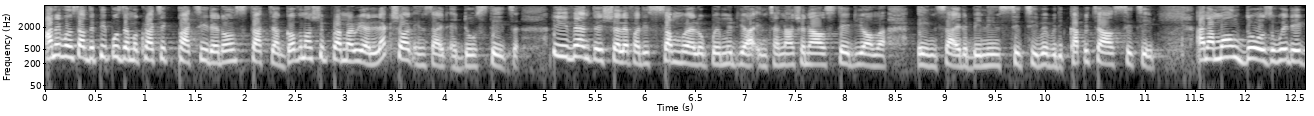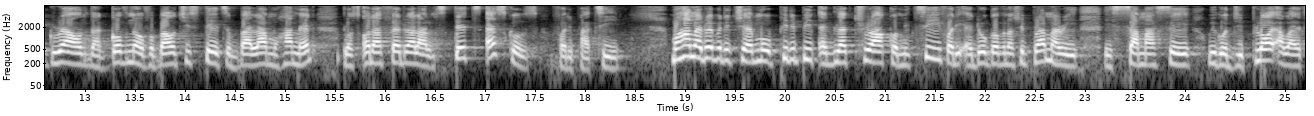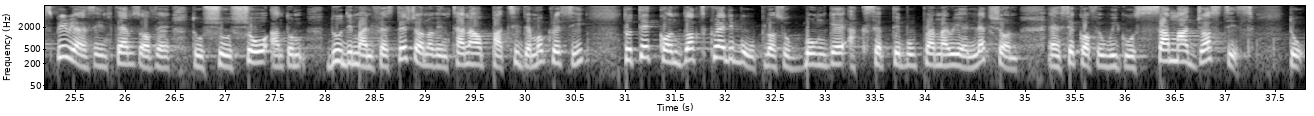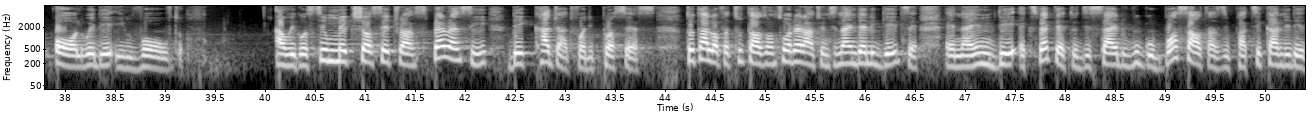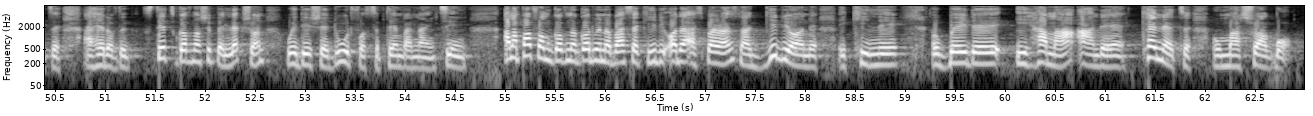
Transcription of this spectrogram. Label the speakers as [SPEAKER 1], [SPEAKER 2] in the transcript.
[SPEAKER 1] And even some the People's Democratic Party, they don't start their governorship primary election inside Edo State. The event is scheduled for the Samuel Ogbemudia International Stadium inside Benin City, maybe the capital city. And among those where they ground the governor of Bauchi State, Bala Mohammed, plus other federal and state escorts for the party. Mohammed Webe, the chairman of PDP electoral committee for the Edo governorship primary, is Sama say we go deploy our experience in terms of uh, to show show and to do the manifestation of internal party democracy to take conduct credible plus ogbonge acceptable primary election and sake of it we go Sama justice to all where they involved. And we go still make sure say transparency they caveat for the process. Total of 2,229 delegates uh, and they expected to decide who go boss out as the party candidate uh, ahead of the state governorship election where they scheduled for September 19. And apart from Governor Godwin Obaseki, the other aspirants now Gideon Ikhine, Ogbeide Ihama and uh, Kenneth Omasragbo.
